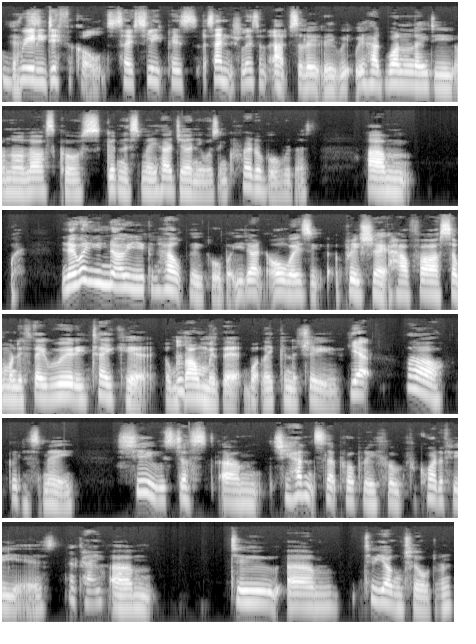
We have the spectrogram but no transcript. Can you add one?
Yes. really difficult. So sleep is essential, isn't it? Absolutely. We we had one lady on our last course. Goodness me, her journey was incredible with us. Um, you know when you know you can help people, but you don't always appreciate how far someone, if they really take it and run Mhm. with it, what they can achieve. Yep. Oh goodness me, she was just. Um, she hadn't slept properly for for quite a few years. Okay. Um, to um, two young children,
